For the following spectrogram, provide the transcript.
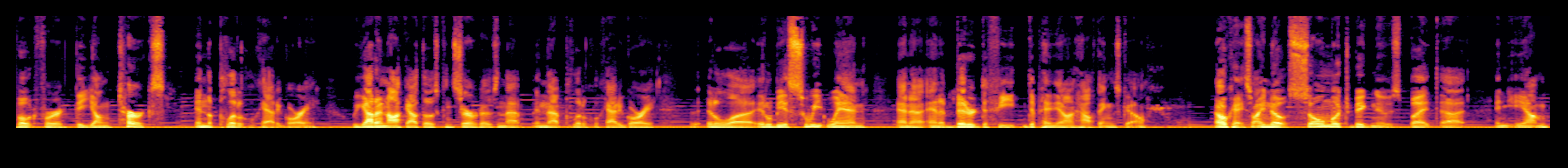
Vote for the Young Turks in the political category. We got to knock out those conservatives in that in that political category. It'll uh, it'll be a sweet win and a and a bitter defeat depending on how things go. Okay, so I know so much big news, but uh, and you know I'm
